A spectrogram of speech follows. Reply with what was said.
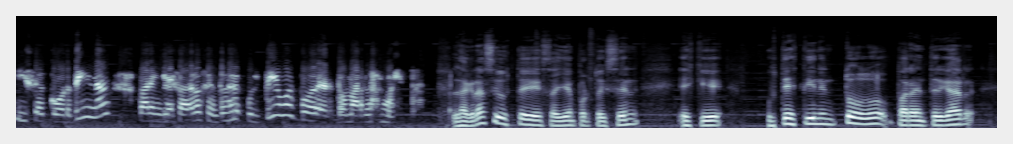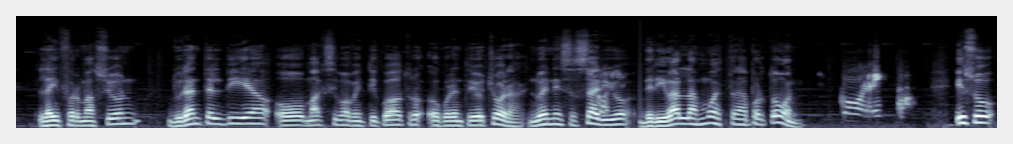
y se coordinan para ingresar a los centros de cultivo y poder tomar las muestras. La gracia de ustedes allá en Puerto Aysén es que ustedes tienen todo para entregar la información durante el día o máximo 24 o 48 horas. No es necesario derivar las muestras a Puerto Montt. Correcto. Eso,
